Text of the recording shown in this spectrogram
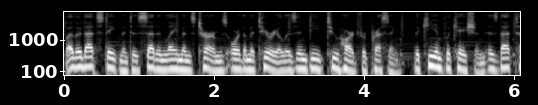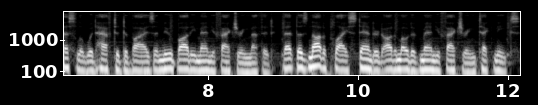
whether that statement is said in layman's terms or the material is indeed too hard for pressing, the key implication is that Tesla would have to devise a new body manufacturing method that does not apply standard automotive manufacturing techniques.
